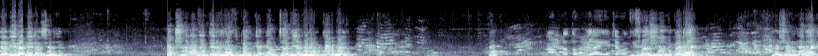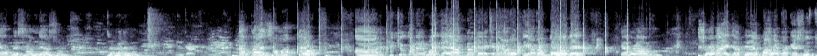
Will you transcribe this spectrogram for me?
দেবী রবি দাসের জন্য। এক সভাপতির হাজবেন্ডকে গামছা দিয়ে বরণ করবেন। নামটা তো ভুলাই গেছে বাকি ফ্যাশন বড়াই ফ্যাশন বড়াইকে আপনি সামনে আসুন। যেখানে প্রায় সমাপ্ত। আর কিছুক্ষণের মধ্যে আপনাদের এখানে আরতি আরম্ভ হবে। এবং সবাই যাতে ভালো থাকে, সুস্থ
